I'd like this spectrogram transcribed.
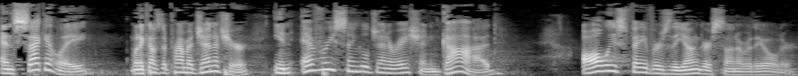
And secondly, when it comes to primogeniture, in every single generation, God always favors the younger son over the older.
